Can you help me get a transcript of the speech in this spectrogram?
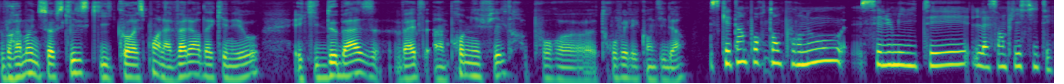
vraiment une soft skills qui correspond à la valeur d'Akeneo et qui de base va être un premier filtre pour euh, trouver les candidats? Ce qui est important pour nous, c'est l'humilité, la simplicité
